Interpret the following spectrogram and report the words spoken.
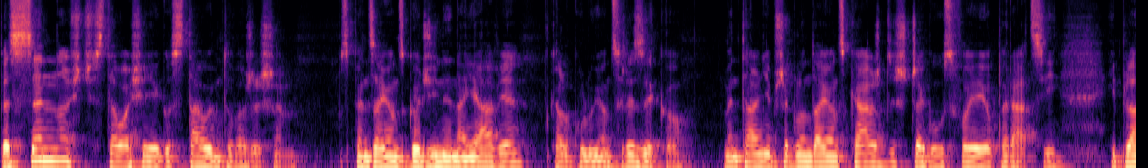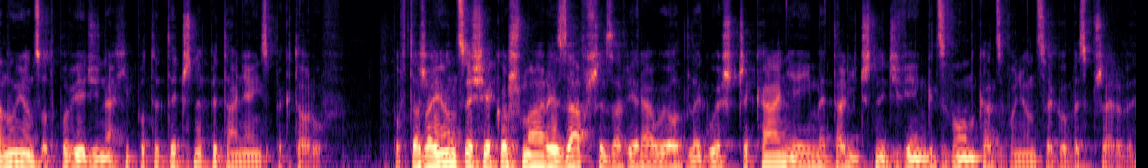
Bezsenność stała się jego stałym towarzyszem. Spędzając godziny na jawie, kalkulując ryzyko, mentalnie przeglądając każdy szczegół swojej operacji i planując odpowiedzi na hipotetyczne pytania inspektorów. Powtarzające się koszmary zawsze zawierały odległe szczekanie i metaliczny dźwięk dzwonka dzwoniącego bez przerwy.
